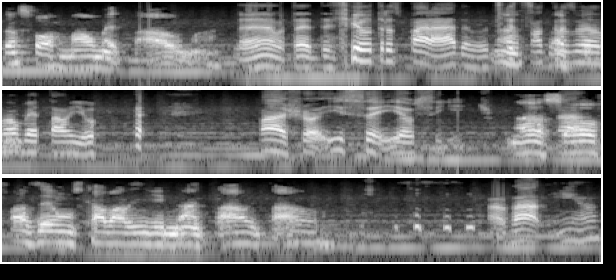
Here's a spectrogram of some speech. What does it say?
Transformar o metal, mano. Não, até tem outras paradas, mano. Nossa, só transformar o metal em ouro. Macho, ó, isso aí é o seguinte. Não é só fazer uns cavalinhos de metal e tal. A valinha,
